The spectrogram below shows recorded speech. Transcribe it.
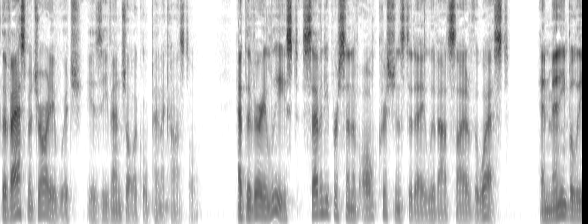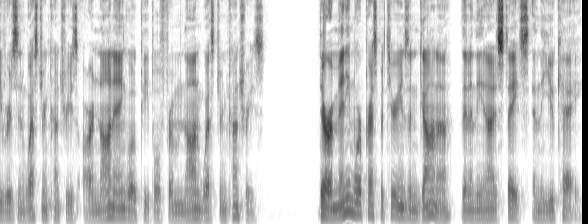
the vast majority of which is evangelical Pentecostal. At the very least, 70% of all Christians today live outside of the West, and many believers in Western countries are non Anglo people from non Western countries. There are many more Presbyterians in Ghana than in the United States and the UK.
